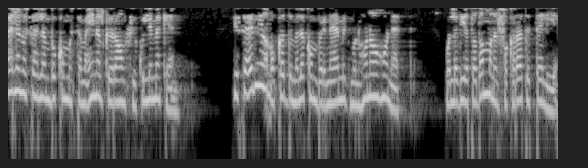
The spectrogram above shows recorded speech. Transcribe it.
أهلا وسهلا بكم مستمعينا الكرام في كل مكان. يسعدني أن أقدم لكم برنامج من هنا وهناك والذي يتضمن الفقرات التالية.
